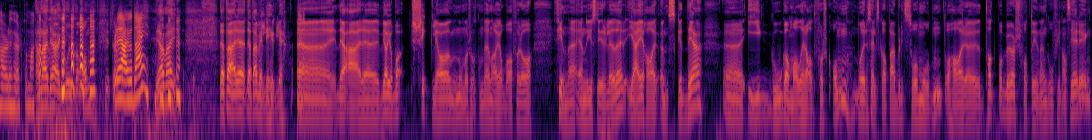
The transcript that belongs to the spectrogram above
har du hørt på makka? Ja, nei, det går jo ikke an. For det er jo deg. Det er meg. Dette er, dette er veldig hyggelig. Ja. Uh, det er, vi har jobba skikkelig, og nominasjonskomiteen har jobba for å finne en ny styreleder. Jeg har ønsket det. Eh, i god gammel Radforsk-ånd, når selskapet er blitt så modent og har eh, tatt på børs, fått inn en god finansiering.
